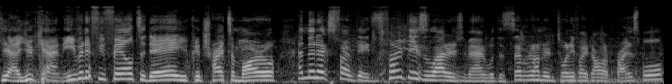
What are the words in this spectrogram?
Yeah, you can. Even if you fail today, you can try tomorrow and the next five days. It's five days of ladders, man, with a $725 prize pool.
